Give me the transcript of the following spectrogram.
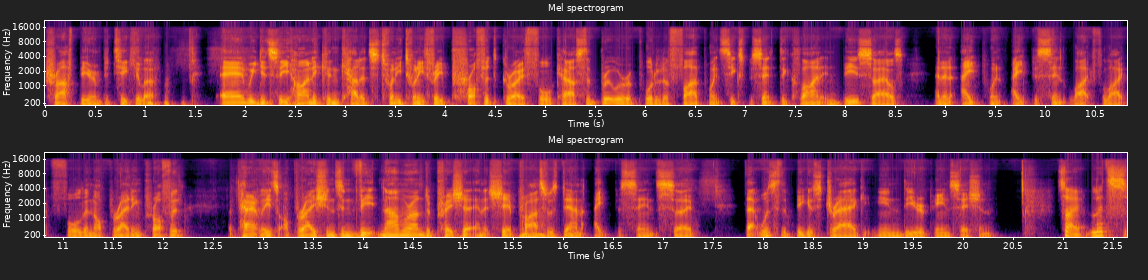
Craft beer in particular. and we did see Heineken cut its 2023 profit growth forecast. The brewer reported a 5.6% decline in beer sales and an 8.8% like for like fall in operating profit. Apparently, its operations in Vietnam were under pressure and its share price mm. was down 8%. So that was the biggest drag in the European session. So let's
